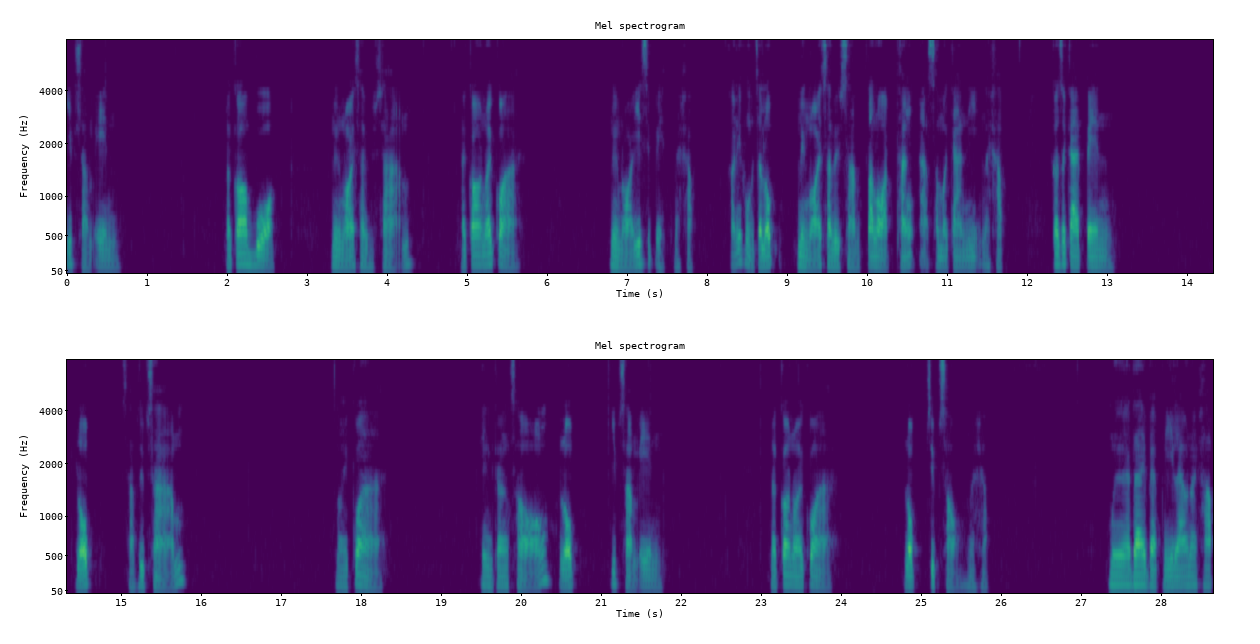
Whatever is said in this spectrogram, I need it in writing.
23n แล้วก็บวก133แล้วก็น้อยกว่า121นะครับคราวนี้ผมจะลบ133ตลอดทั้งอสมการนี้นะครับ ก็จะกลายเป็นลบ33น้อยกว่า n กลังสองลบ 23n แล้วก็น้อยกว่าลบ12นะครับ เมื่อได้แบบนี้แล้วนะครับ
